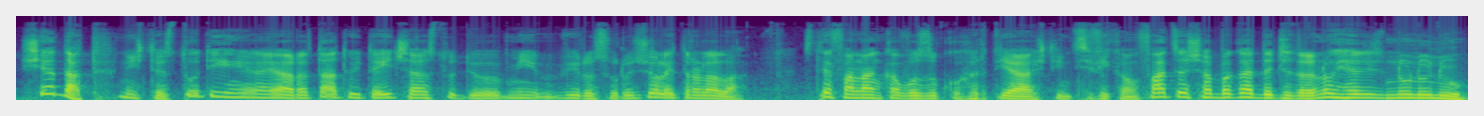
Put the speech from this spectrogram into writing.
Și a dat niște studii, i-a arătat, uite aici studiul virusul rujolei, tralala. Stefan Lanca a văzut cu hârtia științifică în față și a băgat degetele în ochi și a zis nu, nu, nu.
